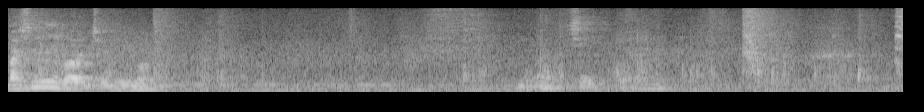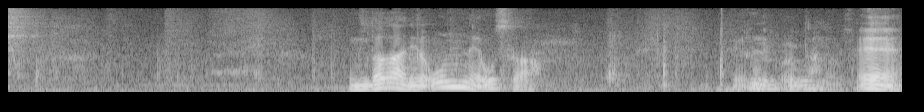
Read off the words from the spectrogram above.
맛있는 거 저기 뭐. 뭐 먹지? 운다가 아니라 웃네 웃어. 형님 얼굴 나오죠. 예.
